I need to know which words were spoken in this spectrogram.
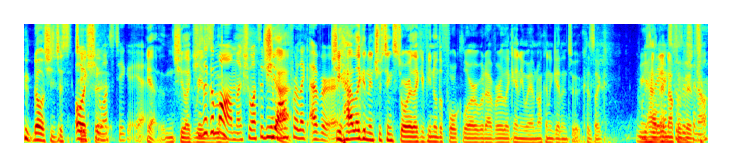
no, she just oh, she it. wants to take it. Yeah. Yeah, and she like She's like a them. mom. Like she wants to be She- a mom yeah. for like ever. She had like an interesting story, like if you know the folklore or whatever. Like anyway, I'm not gonna get into it because like we had enough of it from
